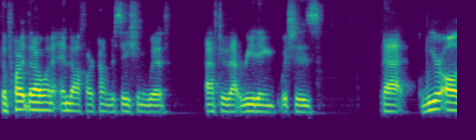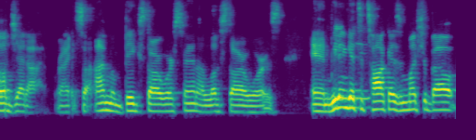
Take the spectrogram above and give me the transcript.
the part that I want to end off our conversation with after that reading, which is that we're all Jedi, right? So I'm a big Star Wars fan. I love Star Wars. And we didn't get to talk as much about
